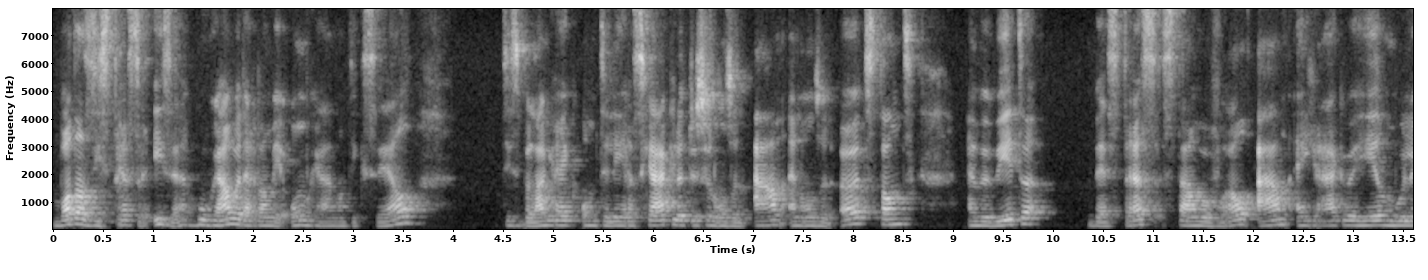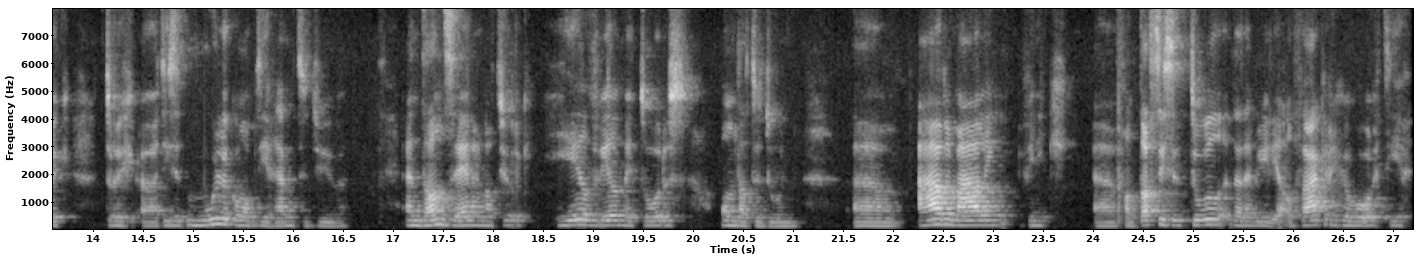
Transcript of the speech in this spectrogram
wat als die stress er is? Hè? Hoe gaan we daar dan mee omgaan? Want ik zei al, het is belangrijk om te leren schakelen tussen onze aan- en onze uitstand. En we weten, bij stress staan we vooral aan en geraken we heel moeilijk terug uit. Is het moeilijk om op die rem te duwen? En dan zijn er natuurlijk heel veel methodes om dat te doen. Um, ademhaling vind ik een fantastische tool. Dat hebben jullie al vaker gehoord hier.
